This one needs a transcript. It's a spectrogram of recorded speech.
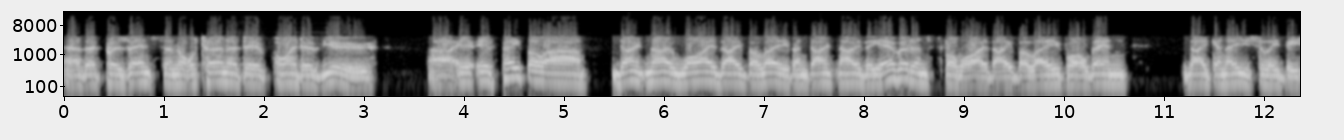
uh, that presents an alternative point of view, uh, if, if people are don't know why they believe and don't know the evidence for why they believe, well, then they can easily be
